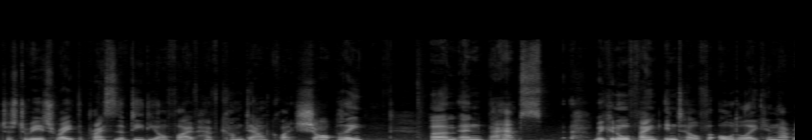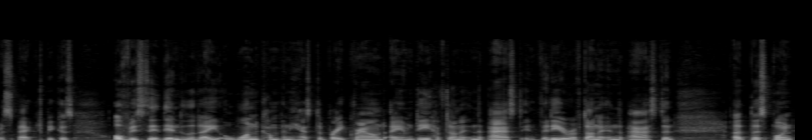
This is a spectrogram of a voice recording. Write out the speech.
just to reiterate, the prices of DDR5 have come down quite sharply. Um, and perhaps we can all thank Intel for Alder Lake in that respect because obviously at the end of the day, one company has to break ground. AMD have done it in the past, Nvidia have done it in the past, and at this point,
